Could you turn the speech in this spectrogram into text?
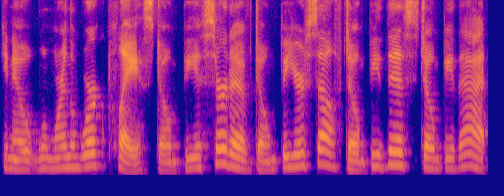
you know, when we're in the workplace, don't be assertive, don't be yourself, don't be this, don't be that.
